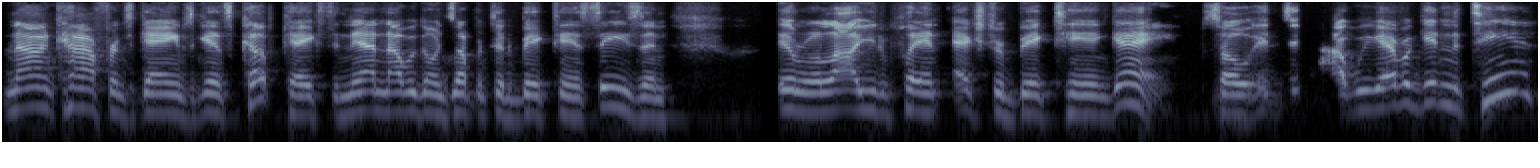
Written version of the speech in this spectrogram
non-conference games against cupcakes, and now now we're going to jump into the Big Ten season. It'll allow you to play an extra Big Ten game. So, mm-hmm. it, are we ever getting to 10?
